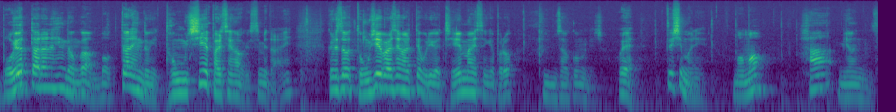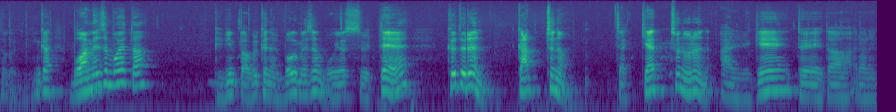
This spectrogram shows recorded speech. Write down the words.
모였다는 행동과 먹다는 행동이 동시에 발생하고 있습니다. 그래서 동시에 발생할 때 우리가 제일 많이 쓰는 게 바로 분사구문이죠. 왜? 뜻이 뭐니? 뭐뭐 하면서거든요. 그러니까 뭐 하면서 모였다? 비빔밥을 그날 먹으면서 모였을 때 그들은 got to know. 자, get to know는 알게 되다라는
